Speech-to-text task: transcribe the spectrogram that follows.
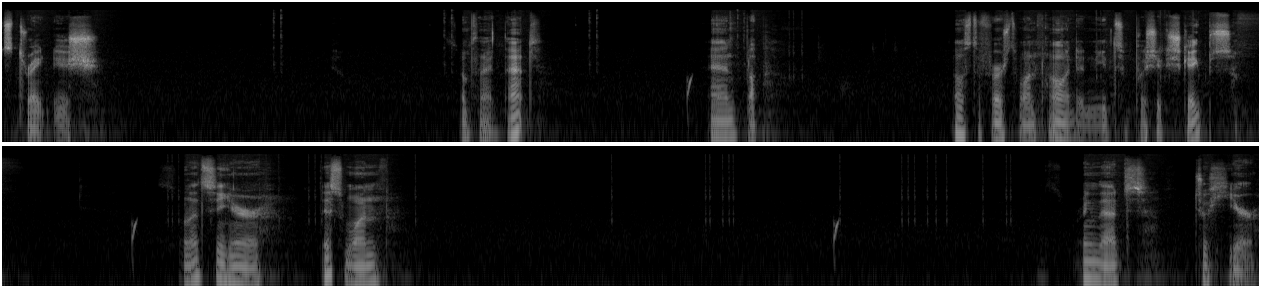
Straight-ish. Something like that. And plop. That was the first one. Oh, I didn't need to push escapes. So let's see here. This one. Let's bring that to here.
